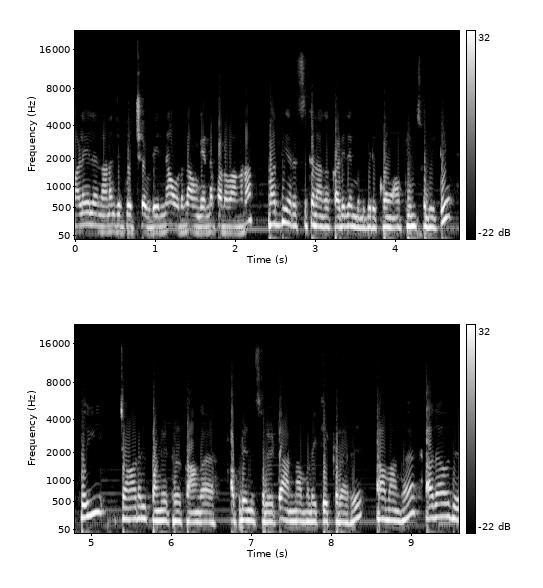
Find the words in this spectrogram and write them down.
மழையில நனைஞ்சு போச்சு அப்படின்னா உடனே அவங்க என்ன பண்ணுவாங்கன்னா மத்திய அரசுக்கு நாங்க கடிதம் எழுதியிருக்கோம் அப்படின்னு சொல்லிட்டு போய் சாடல் பண்ணிட்டு இருக்காங்க அப்படின்னு சொல்லிட்டு அண்ணாமலை கேட்கிறாரு ஆமாங்க. அதாவது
